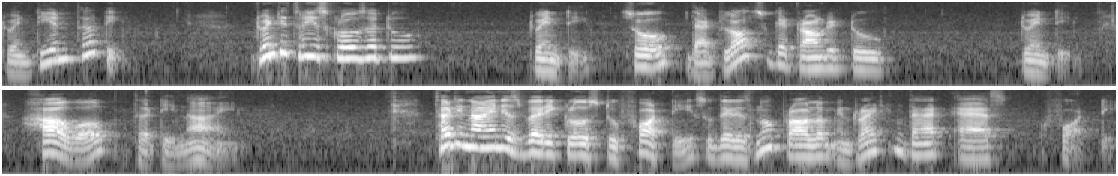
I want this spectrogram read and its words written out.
20 and 30. 23 is closer to 20. So that will also get rounded to 20. How about 39? 39 is very close to 40 so there is no problem in writing that as 40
